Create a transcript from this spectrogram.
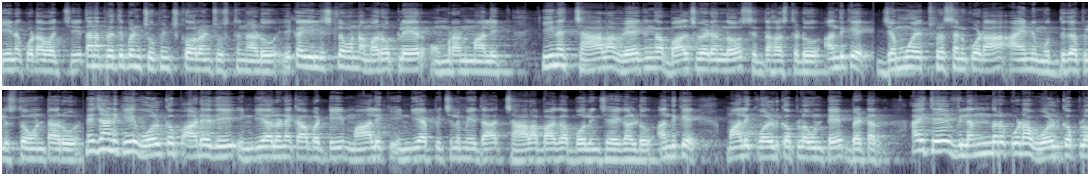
ఈయన కూడా వచ్చి తన ప్రతిభను చూపించుకోవాలని చూస్తున్నాడు. ఇక ఈ లిస్ట్లో ఉన్న మరో ప్లేయర్ ఉమ్రాన్ మాలిక్. ఈయన చాలా వేగంగా బాల్స్ వేయడంలో సిద్ధహస్తుడు. అందుకే జమ్మూ ఎక్స్ప్రెస్ అని కూడా ఆయన్ని ముద్దుగా పిలుస్తూ ఉంటారు. నిజానికి వరల్డ్ కప్ ఆడేది ఇండియాలోనే కాబట్టి మాలిక్ ఇండియా పిచ్ల మీద చాలా బాగా బౌలింగ్ చేయగలడు. అందుకే మాలిక్ వరల్డ్ కప్లో ఉంటే బెటర్ అయితే వీళ్ళందరూ కూడా వరల్డ్ కప్లో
